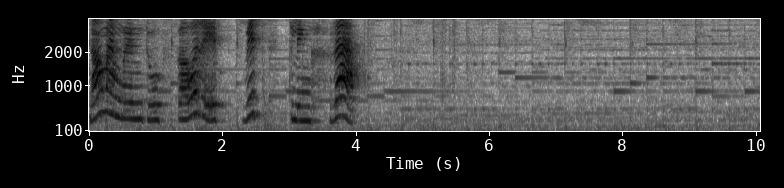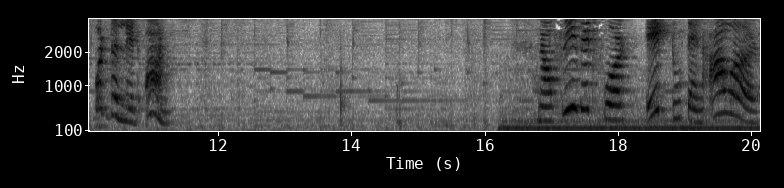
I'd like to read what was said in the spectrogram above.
Now I'm going to cover it with cling wrap. Put the lid on. Now freeze it for 8 to 10 hours.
